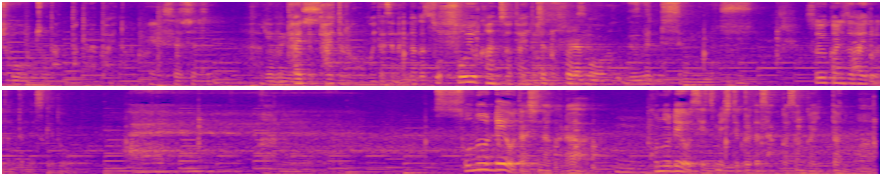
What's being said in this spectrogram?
蝶々だったっけなタイトルが。えそれちょっと読みタイトタイトルが思い出せない。なんかそそういう感じのタイトルちょっとそれもうググってすぐ見ます。そういう感じのタイトルだったんですけど。あのその例を出しながらこの例を説明してくれた作家さんが言ったのは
